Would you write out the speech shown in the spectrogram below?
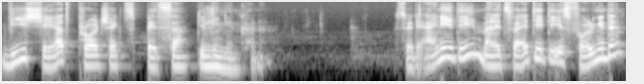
wie Shared Projects besser gelingen können. Das wäre die eine Idee. Meine zweite Idee ist folgende.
